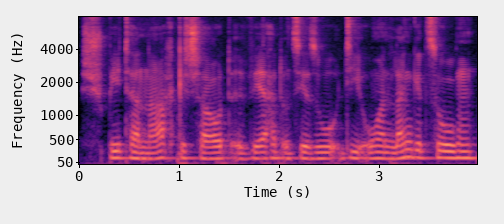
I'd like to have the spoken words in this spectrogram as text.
später nachgeschaut, wer hat uns hier so die Ohren langgezogen.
